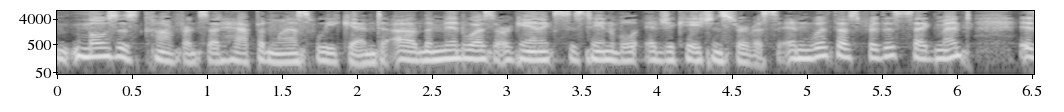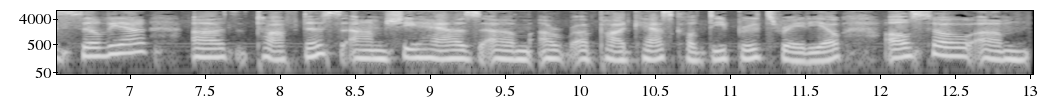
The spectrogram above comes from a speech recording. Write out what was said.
Moses Conference that happened last weekend, uh, the Midwest Organic Sustainable Education Service. And with us for this segment is Sylvia uh. Um, she has um, a, a, podcast called Deep Roots Radio. Also, um,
